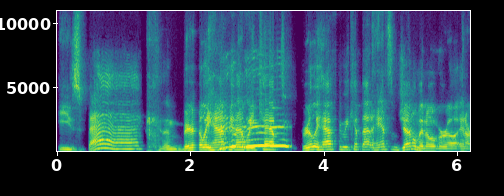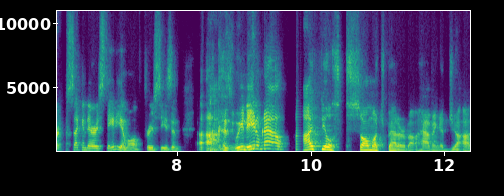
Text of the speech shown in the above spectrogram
he's back. I'm barely happy that we kept really happy we kept that handsome gentleman over uh, in our secondary stadium all preseason because uh, we need him now. I feel so much better about having a uh,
